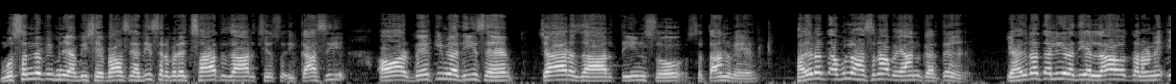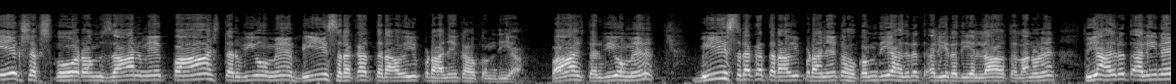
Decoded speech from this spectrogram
مصنف ابن ابی شہبا سے حدیث نمبر سات ہزار چھ سو اکاسی اور بیکی میں حدیث ہے چار ہزار تین سو ستانوے۔ حضرت ابو الحسنہ بیان کرتے ہیں۔ کہ حضرت علی رضی اللہ تعالیٰ نے ایک شخص کو رمضان میں پانچ ترویوں میں بیس رکعت تراوی پڑھانے کا حکم دیا۔ پانچ ترویوں میں بیس رکعت تراوی پڑھانے کا حکم دیا حضرت علی رضی اللہ تعالیٰ نے۔ تو یہاں حضرت علی نے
